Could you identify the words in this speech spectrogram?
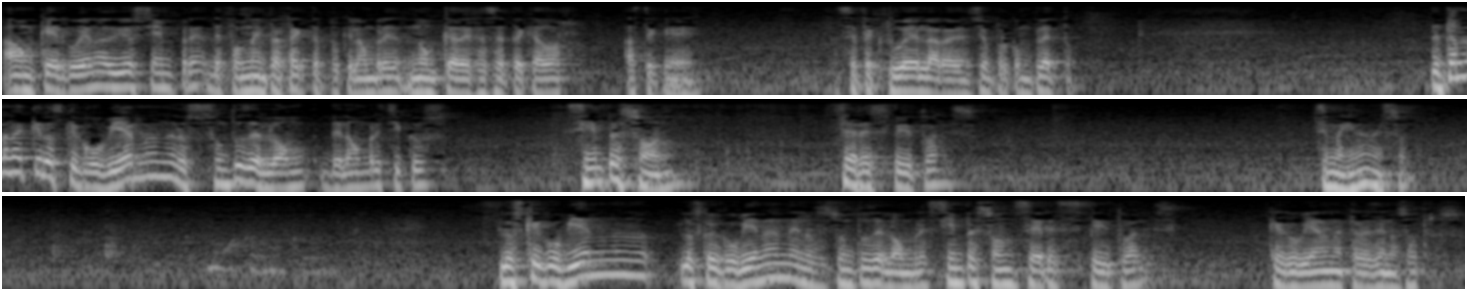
Aunque el gobierno de Dios siempre de forma imperfecta, porque el hombre nunca deja de ser pecador hasta que se efectúe la redención por completo. De tal manera que los que gobiernan en los asuntos del, del hombre, chicos, siempre son seres espirituales. ¿Se imaginan eso? Los que gobiernan, los que gobiernan en los asuntos del hombre siempre son seres espirituales que gobiernan a través de nosotros.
